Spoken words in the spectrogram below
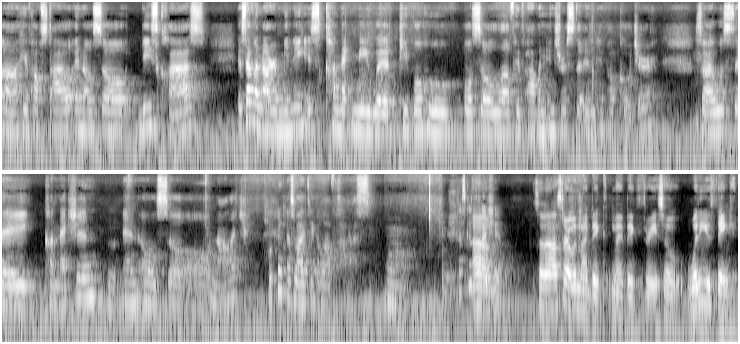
uh, hip hop style and also this class it's have another meaning It's connect me with people who also love hip hop and interested in hip hop culture. So I would say connection hmm. and also knowledge. Okay. That's why I take a lot of class. Mm. That's a good um, question. So then I'll start with my big my big three. So what do you think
